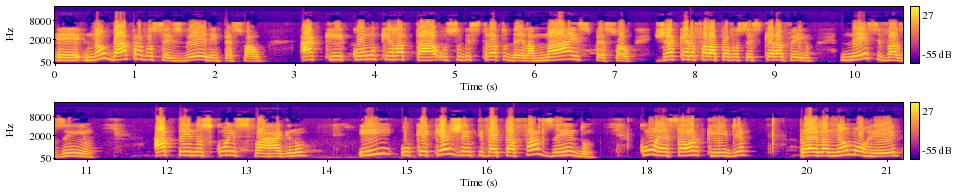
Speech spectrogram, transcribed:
É, não dá para vocês verem, pessoal, aqui como que ela tá, o substrato dela. Mas, pessoal, já quero falar para vocês que ela veio nesse vasinho apenas com esfagno. E o que, que a gente vai estar tá fazendo com essa orquídea para ela não morrer,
